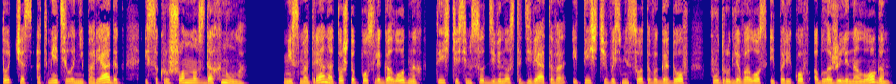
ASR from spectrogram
тотчас отметила непорядок и сокрушенно вздохнула. Несмотря на то, что после голодных 1799 и 1800 годов пудру для волос и париков обложили налогом,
